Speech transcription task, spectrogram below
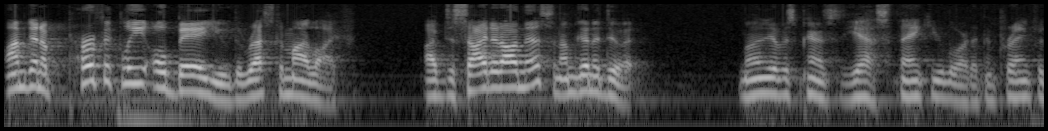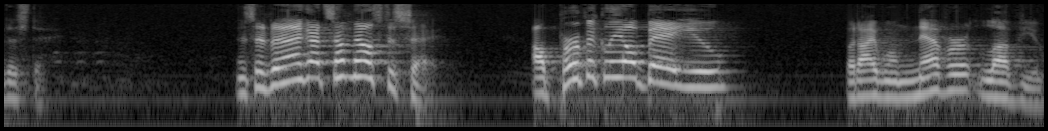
I'm going to perfectly obey you the rest of my life. I've decided on this and I'm going to do it. Many of his parents said, Yes, thank you, Lord. I've been praying for this day. And said, But I got something else to say. I'll perfectly obey you, but I will never love you.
